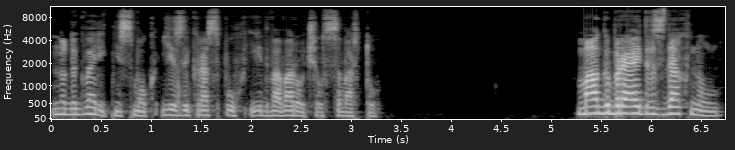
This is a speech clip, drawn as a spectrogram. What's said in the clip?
но договорить не смог. Язык распух и едва ворочался во рту. Макбрайт вздохнул,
